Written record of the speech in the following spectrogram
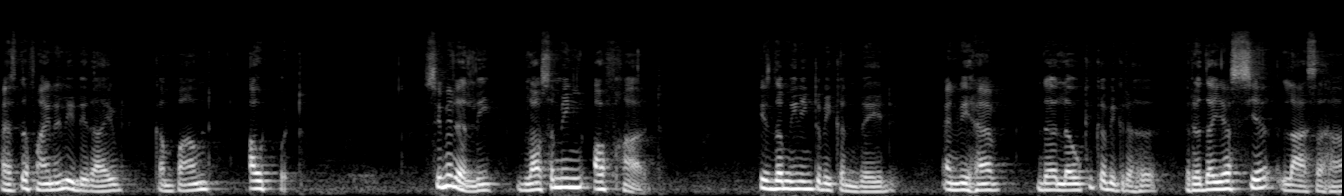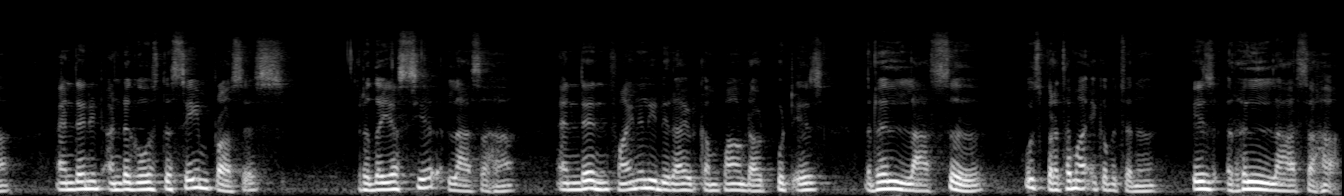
as the finally derived compound output. Similarly, blossoming of heart is the meaning to be conveyed, and we have the Laukika Vigraha, Hridayasya Lasaha, and then it undergoes the same process, Hridayasya Lasaha and then finally derived compound output is Rillasa whose Prathama Ekavachana is Rillasaha.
